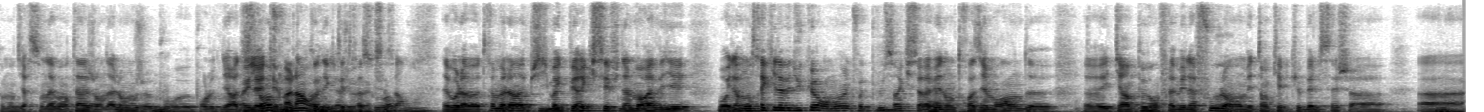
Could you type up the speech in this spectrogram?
comment dire, son avantage en allonge pour, euh, pour le tenir à Ouais, distance, il a été malin, ouais, il a très souvent. armes. ouais. Et voilà, très malin. Et puis Mike Perry qui s'est finalement réveillé. Bon, il a montré qu'il avait du cœur au moins une fois de plus, Mm. hein, qui s'est réveillé dans le troisième round euh, euh, et qui a un peu enflammé la foule Ouais. en mettant quelques belles sèches à, à,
